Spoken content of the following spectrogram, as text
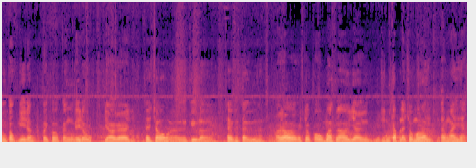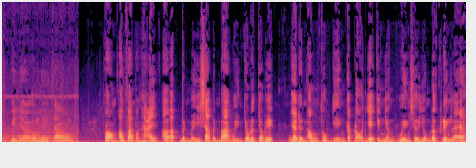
thủ tục gì đó, phải có cần đầy đủ. Giờ ờ, cái số ờ, người kêu là theo thứ tự. Hồi đó cái số cũ mất rồi, giờ xin cấp lại số mới, tháng mấy Bây giờ không biết sao. Còn ông Phạm Văn Hải ở ấp Bình Mỹ, xã Bình Ba, huyện Châu Đức cho biết, gia đình ông thuộc diện cấp đổi giấy chứng nhận quyền sử dụng đất riêng lẻ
